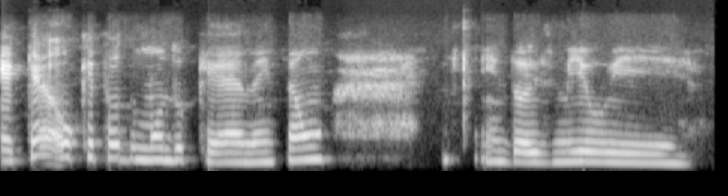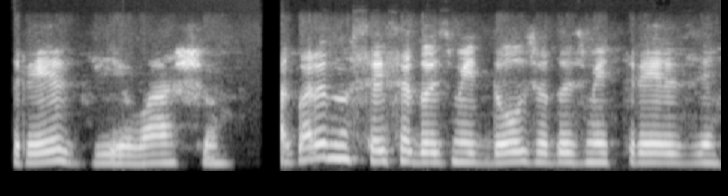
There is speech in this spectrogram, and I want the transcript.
É que é o que todo mundo quer, né? Então, em 2013, eu acho, agora eu não sei se é 2012 ou 2013,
